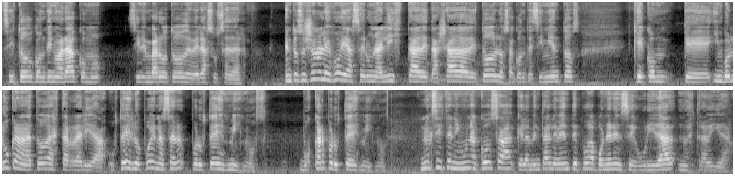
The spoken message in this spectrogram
si todo continuará como, sin embargo, todo deberá suceder. Entonces yo no les voy a hacer una lista detallada de todos los acontecimientos que, involucran a toda esta realidad. Ustedes lo pueden hacer por ustedes mismos buscar por ustedes mismos. No existe ninguna cosa que lamentablemente pueda poner en seguridad nuestra vida.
